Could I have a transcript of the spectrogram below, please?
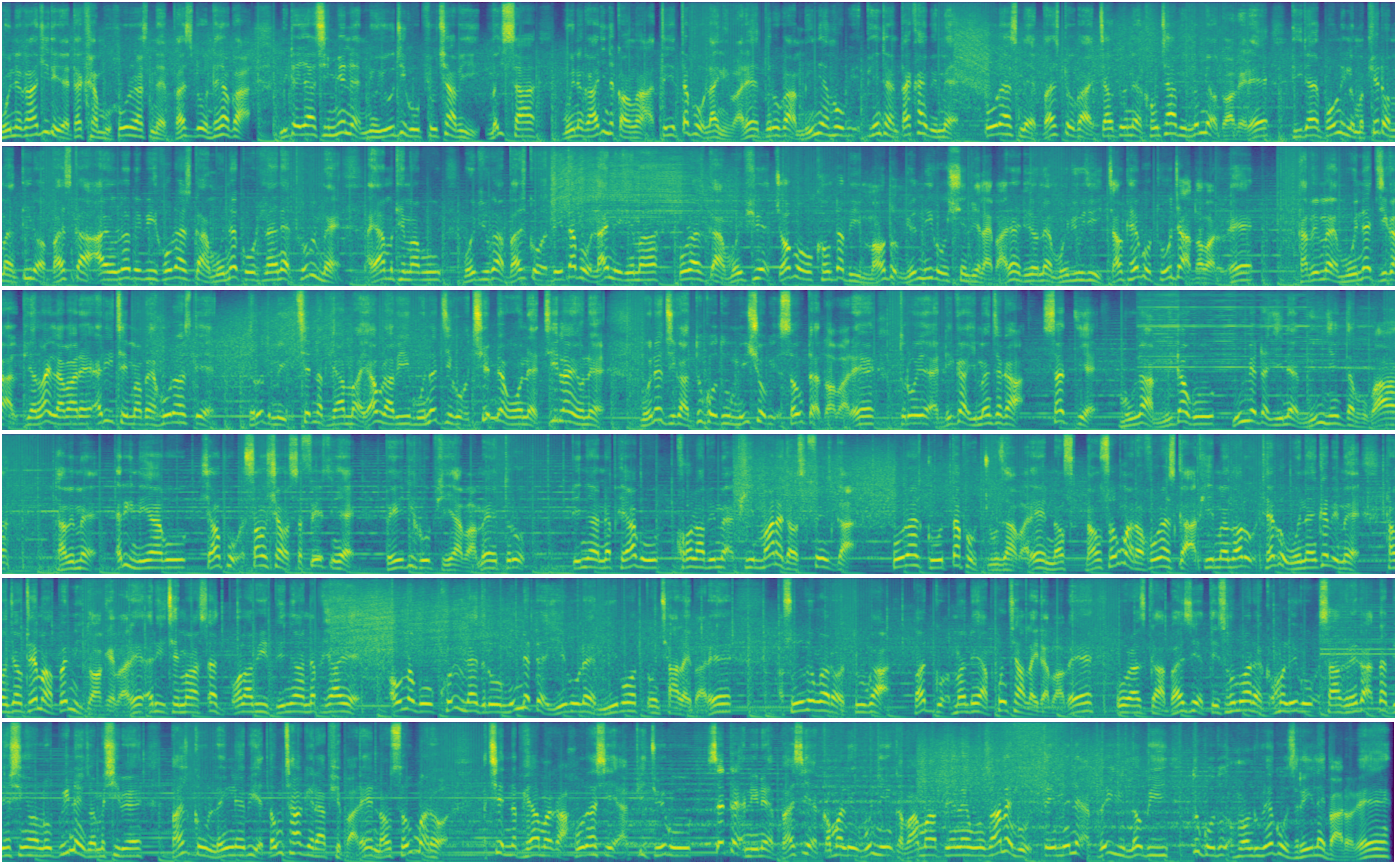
မွေနဂါးကြီးတွေရဲ့တက်ခတ်မှုဟိုရက်စ်နဲ့ဘတ်စ်တို့နှစ်ယောက်ကမီတရာစီမြင့်နဲ့မြို့ရိုးကြီးကိုဖြိုချပြီးမိတ်ဆာမွေနဂါးကြီးနှစ်ကောင်ကအသေးတက်ဖို့လိုက်နေပါတယ်သူတို့ကမီးနဲ့မှုတ်ပြီးအပြင်းထန်တိုက်ခိုက်ပေမဲ့ဟိုရက်စ်နဲ့ဘတ်စ်တို့ကကြောက်တွင်းနဲ့ခုန်ချပြီးလွတ်မြောက်သွားခဲ့တယ်ဒီတိုင်းပုံးလီလိုမဖြစ်တော့မှန်းပြီးတော့ဘတ်စ်ကအာယုံလွှဲပြီးပြီးဟိုရက်စ်ကမွေနဲ့ကိုလှန်နဲ့ထိုးပြီးမဲ့အရာမထင်ပါဘူးမွေဖြူကဘတ်စ်ကိုအသေးတက်ဖို့လိုက်နေချိန်မှာဟိုရက်စ်ကမွေဖြူရဲ့ကြောပုံကိုခုန်တက်ပြီးမောင်းတို့မြို့သမီးကိုရှင်းပြလိုက်ပါတယ်ဒီလိုနဲ့မွေဖြူကြီးကြောက်ထဲကိုထိုးကျသွားပါတော့တယ် ဒါပေမဲ့မွေနဲ့ကြီးကပြန်လိုက်လာပါတယ်အဲ့ဒီအချိန်မှာပဲဟိုရက်စ်တဲ့သူတို့သမီးအချစ်နှစ်ဖျားမှရောက်လာပြီးမွေနဲ့ကြီးကိုအချစ်မြတ်ဝန်းနဲ့ကြီးလိုက်ရုံနဲ့မွေနဲ့ကြီးကသူ့ကိုယ်သူမီးရှို့ပြီးအဆုံးသတ်သွားပါတယ်သူတို့ရဲ့အဓိကရည်မှန်းချက်ကဆက်ရဲ့မူလမီးတောက်ကိုမီးမြတ်တဲ့ရည်နဲ့မီးငိမ့်တတ်ဖို့ပါဒါပေမဲ့အဲ့ဒီနေရာကိုရောက်ဖို့အဆောင်ရှောက် surface ရဲ့ဘေးဒီကိုဖြေရပါမယ်သူတို့ပညာနှစ်ဖျားကိုခေါ်လာပြီးမှအဖြေမှားတဲ့တော့ space က ဟိုရက်ကိုတပ်ဖို့ကြိုးစားပါတယ်နောက်နောက်ဆုံးမှာတော့ဟိုရက်ကအပြေမှန်သွားလို့အထက်ကိုဝင်နိုင်ခဲ့ပေမဲ့ထောင်ချောက်ထဲမှာပိတ်မိသွားခဲ့ပါတယ်အဲ့ဒီအချိန်မှာဆက်ပေါ်လာပြီးပညာနှစ်ဖျားရဲ့အုံနောက်ကိုခွေးယူလိုက်သလိုမိနစ်တဲ့ရေကိုလည်းမြေပေါ်တွန်းချလိုက်ပါတယ်အဆိုးဆုံးကတော့သူကဘတ်ကိုအမှန်တရဖွင့်ချလိုက်တာပါပဲဟိုရတ်ကဘတ်ရဲ့တည်ဆုံးသွားတဲ့ကမလေးကိုအစာကလေးကအသက်ပြည့်ရှင်အောင်လုပ်ပြီးနိုင်စွာမရှိပဲဘတ်ကိုလိန်လဲပြီးအတုံးချခဲ့တာဖြစ်ပါတယ်နောက်ဆုံးမှာတော့အ ချစ်နှစ်ဖျားမကဟိုရက်ရဲ့အဖြစ်ကျွေးကိုစက်တဲ့အနေနဲ့ဘတ်ရဲ့ကမလေးဝင်းကျင်ကဘာမှာပင်လယ်ဝန်စားနိုင်မှုတင်မင်းနဲ့အဖေးယူလုပ်ပြီးသူ့ကိုယ်သူအမှန်လူတဲ့ကိုစရေးလိုက်ပါတော့တယ်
